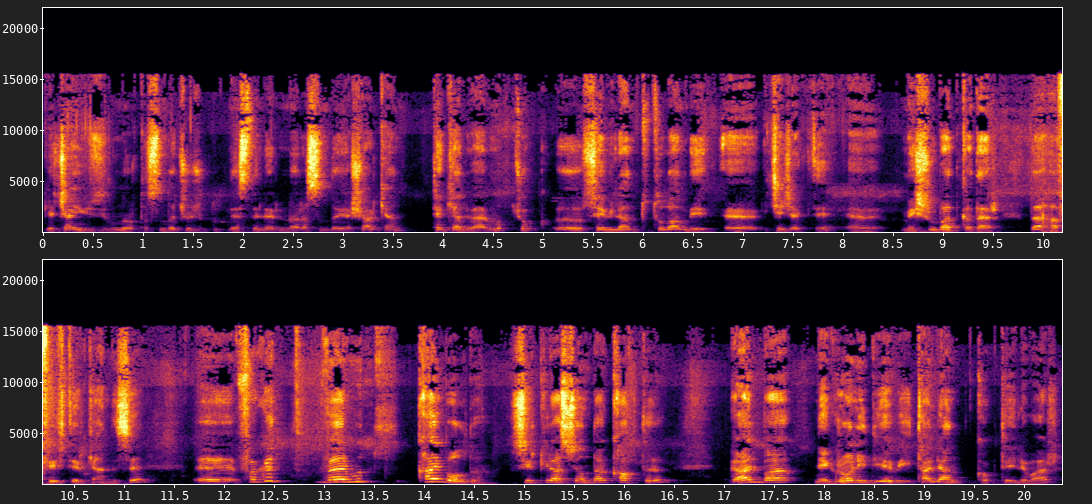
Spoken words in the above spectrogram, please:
geçen yüzyılın ortasında çocukluk nesnelerinin arasında yaşarken tekel vermut çok e, sevilen, tutulan bir e, içecekti. E, meşrubat kadar da hafiftir kendisi. E, fakat vermut kayboldu. Sirkülasyondan kalktı. Galiba Negroni diye bir İtalyan kokteyli var.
